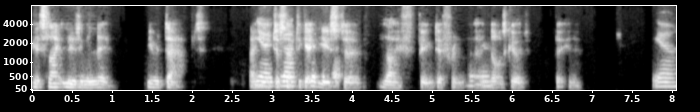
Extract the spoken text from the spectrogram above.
it's like losing a limb you adapt and Yeah, you just have to get used to life being different Yeah. and mm-hmm. not as good but you know. Yeah.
